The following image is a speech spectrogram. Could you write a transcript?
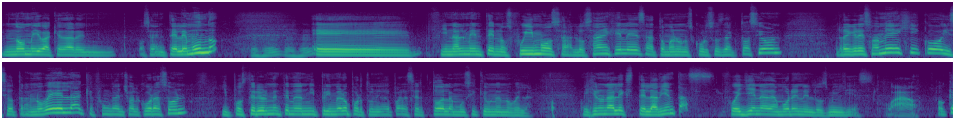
no me iba a quedar en, o sea, en Telemundo. Eh, finalmente nos fuimos a Los Ángeles a tomar unos cursos de actuación. Regreso a México, hice otra novela que fue un gancho al corazón y posteriormente me dan mi primera oportunidad para hacer toda la música de una novela. Me dijeron, Alex, ¿te la avientas? Fue llena de amor en el 2010. Wow. Ok,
